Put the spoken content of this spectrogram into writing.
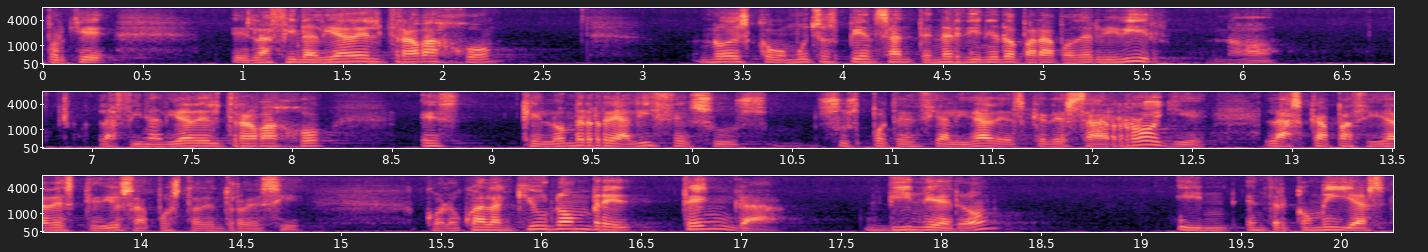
porque eh, la finalidad del trabajo no es como muchos piensan tener dinero para poder vivir, no. La finalidad del trabajo es que el hombre realice sus, sus potencialidades, que desarrolle las capacidades que Dios ha puesto dentro de sí. Con lo cual, aunque un hombre tenga dinero y, entre comillas,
